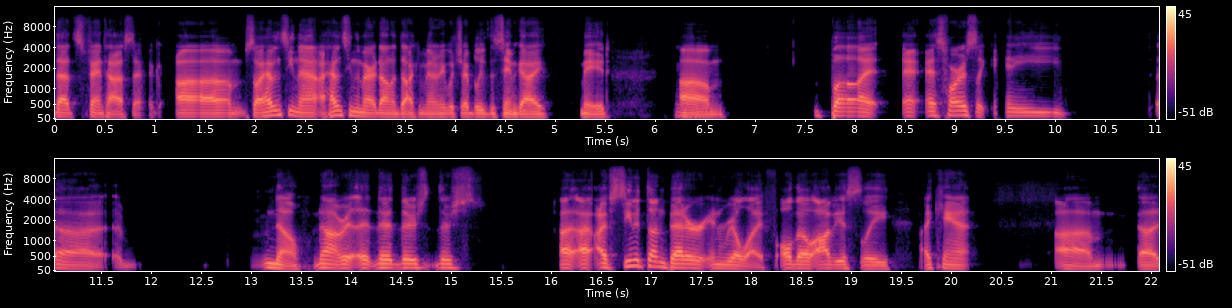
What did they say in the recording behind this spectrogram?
that's fantastic. Um, so I haven't seen that. I haven't seen the Maradona documentary, which I believe the same guy made. Mhm. Um, but as far as like any, uh, no, not really. There, there's there's, I, I I've seen it done better in real life. Although obviously I can't, um, uh,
